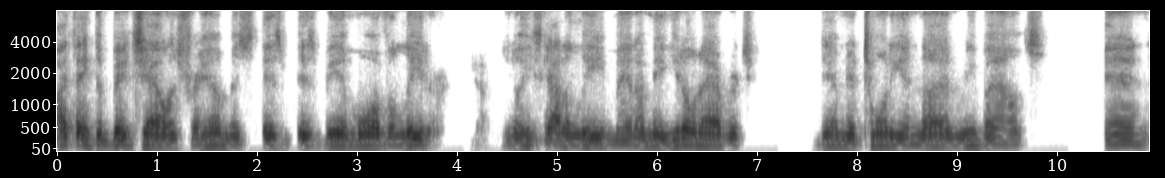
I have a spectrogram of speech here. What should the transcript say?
I think the big challenge for him is is is being more of a leader. Yeah. you know, he's got to lead, man. I mean, you don't average damn near 20 and nine rebounds and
